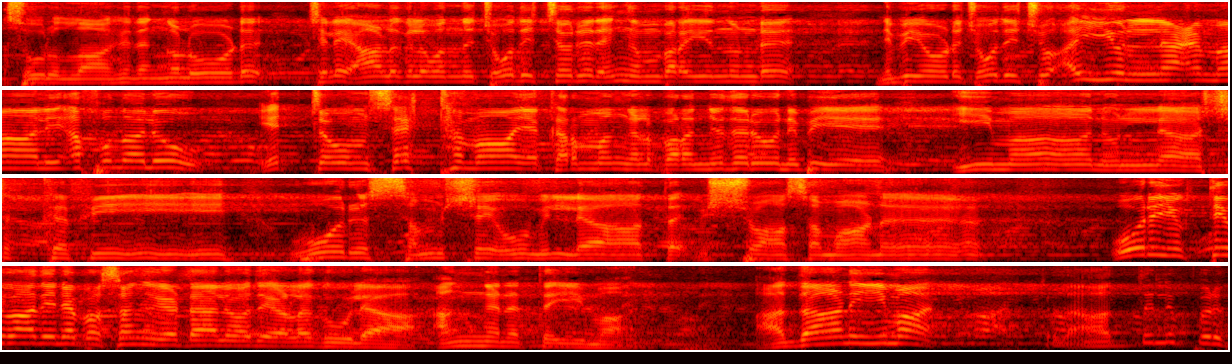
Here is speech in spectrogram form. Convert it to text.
റസൂലുള്ളാഹി തങ്ങളോട് ചില ആളുകൾ വന്ന് ചോദിച്ച ഒരു രംഗം പറയുന്നുണ്ട്. നബിയോട് ചോദിച്ചു അയ്യുൽ അഅമാലി അഫ്ദലു? ഏറ്റവും ശ്രേഷ്ഠമായ കർമ്മങ്ങൾ പറഞ്ഞു തരൂ നബിയെ. ഈമാനുല്ലാ ഫീ. ഒരു സംശയവുമില്ലാത്ത വിശ്വാസമാണ്. ഒരു യുക്തിവാദിന്റെ പ്രസംഗം കേട്ടാലും അത് ഇളകൂല. അങ്ങനത്തെ ഈമാൻ. അതാണ് ഈമാൻ. അതിലിപ്പോ ഒരു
